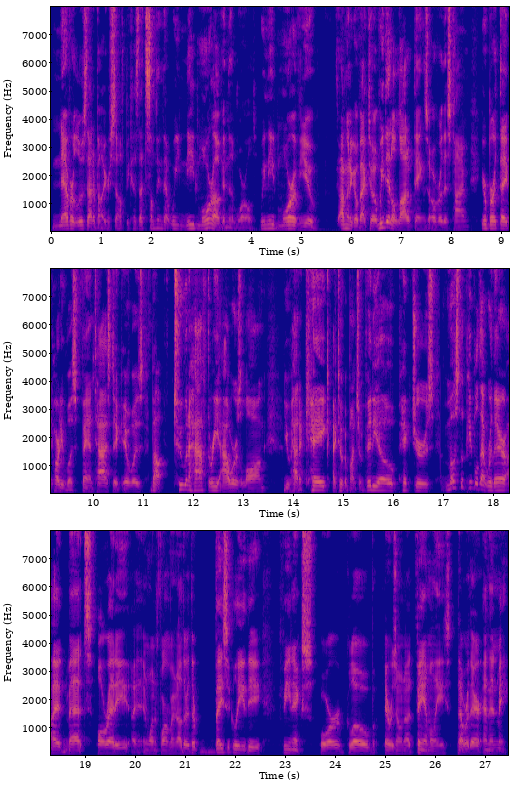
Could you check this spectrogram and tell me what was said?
Never lose that about yourself because that's something that we need more of in the world. We need more of you. I'm going to go back to it. We did a lot of things over this time. Your birthday party was fantastic. It was about two and a half, three hours long. You had a cake. I took a bunch of video, pictures. Most of the people that were there I had met already uh, in one form or another. They're basically the Phoenix or Globe, Arizona families that were there, and then me.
